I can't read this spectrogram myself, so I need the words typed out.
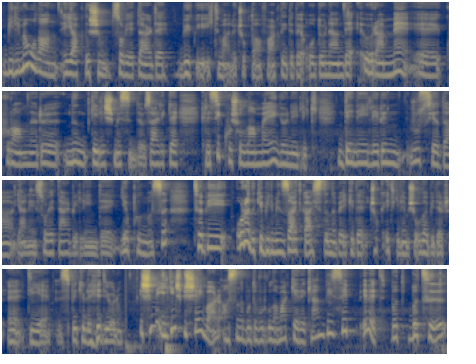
bilime olan yaklaşım Sovyetlerde büyük ihtimalle çok daha farklıydı ve o dönemde öğrenme e, kuramlarının gelişmesinde özellikle klasik koşullanmaya yönelik deneylerin Rusya'da yani Sovyetler Birliği'nde yapılması tabii oradaki bilimin zeitgeist'ını belki de çok etkilemiş olabilir e, diye speküle ediyorum. Şimdi ilginç bir şey var aslında burada vurgulamak gereken. Biz hep evet batı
